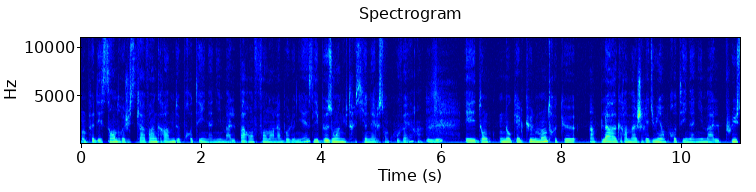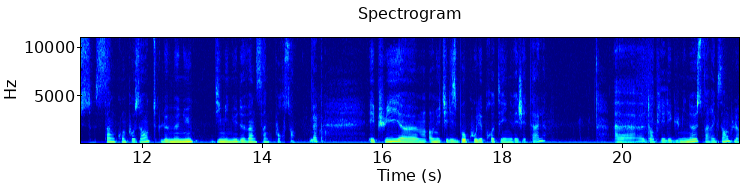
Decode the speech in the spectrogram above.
on peut descendre jusqu'à 20 grammes de protéines animales par enfant dans la bolognaise. Les besoins nutritionnels sont couverts. Mhm. Et donc, nos calculs montrent que un plat à grammage réduit en protéines animales plus 5 composantes, le menu diminue de 25%. D'accord. Et puis, euh, on utilise beaucoup les protéines végétales. Euh, donc les légumineuses, par exemple.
